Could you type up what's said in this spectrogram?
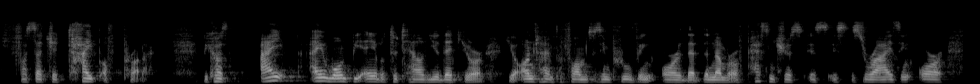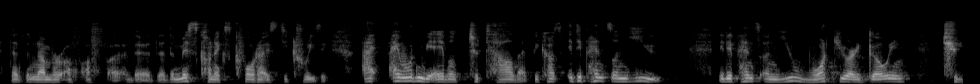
for such a type of product because I, I won't be able to tell you that your, your on-time performance is improving or that the number of passengers is, is, is rising or that the number of, of uh, the, the, the misconnects quota is decreasing. I, I wouldn't be able to tell that because it depends on you. It depends on you what you are going to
